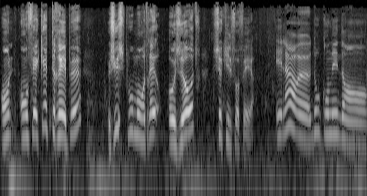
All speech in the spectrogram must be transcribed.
On, on fait que très peu, juste pour montrer aux autres ce qu'il faut faire. Et là, euh, donc on est dans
